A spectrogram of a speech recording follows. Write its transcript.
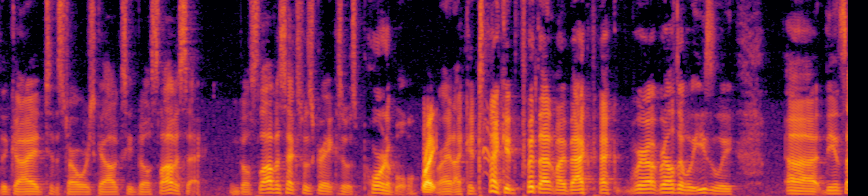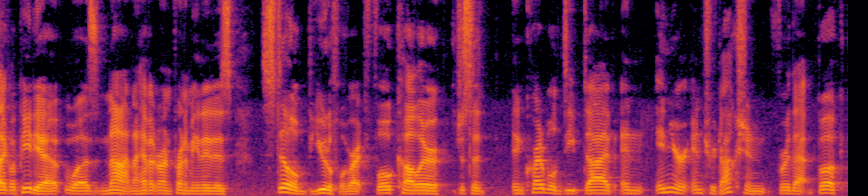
the guide to the Star Wars Galaxy, Bill Slavicsek. And Bill Slavicsek was great because it was portable, right? Right, I could I could put that in my backpack relatively easily. Uh, the encyclopedia was not, and I have it right in front of me, and it is still beautiful, right? Full color, just a incredible deep dive. And in your introduction for that book,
